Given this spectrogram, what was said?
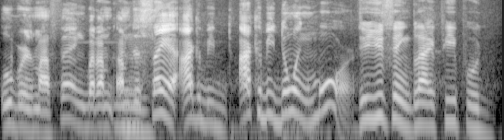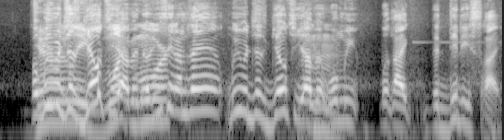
Uber is my thing, but I'm I'm just saying I could be I could be doing more. Do you think black people? But we were just guilty of it. Though. You? Mm-hmm. see what I'm saying? We were just guilty of it when we like the Diddy slight.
